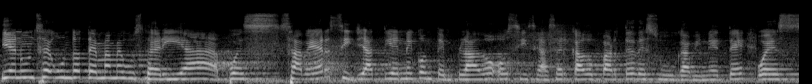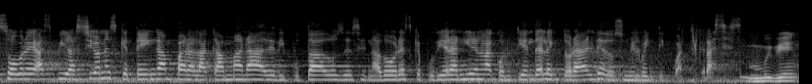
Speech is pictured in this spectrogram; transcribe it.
Y en un segundo tema me gustaría pues saber si ya tiene contemplado o si se ha acercado parte de su gabinete pues sobre aspiraciones que tengan para la Cámara de Diputados, de senadores que pudieran ir en la contienda electoral de 2024. Gracias. Muy bien.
